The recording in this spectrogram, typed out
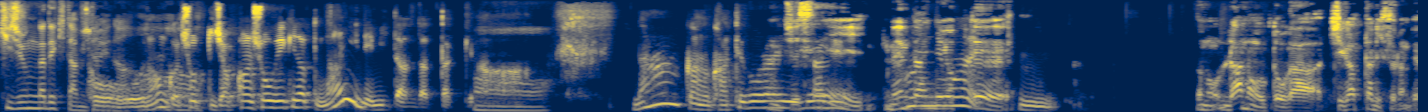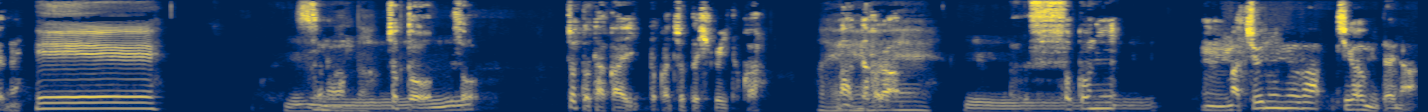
基準ができたみそたいな。う、なんかちょっと若干衝撃だった。何で見たんだったっけな。あなんかのカテゴライズで。実際、年代によって、うん。その、ラの音が違ったりするんだよね。ーへえ。そのちょっと、そう。ちょっと高いとか、ちょっと低いとか。まあだから。そこにうん、まあ、チューニングが違うみたいな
